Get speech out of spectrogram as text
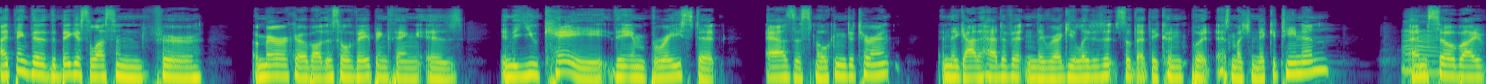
I think the the biggest lesson for America about this whole vaping thing is in the UK they embraced it as a smoking deterrent and they got ahead of it and they regulated it so that they couldn't put as much nicotine in. And Mm. so by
